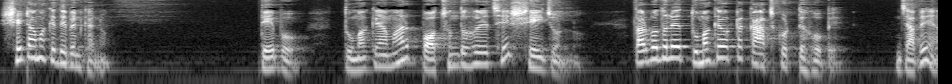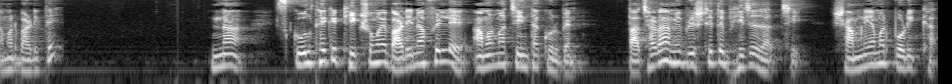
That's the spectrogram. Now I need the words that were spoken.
সেটা আমাকে দেবেন কেন? দেব, তোমাকে আমার পছন্দ হয়েছে সেই জন্য। তার বদলে তোমাকেও একটা কাজ করতে হবে। যাবে আমার বাড়িতে? না, স্কুল থেকে ঠিক সময় বাড়ি না ফিরলে আমার মা চিন্তা করবেন। তাছাড়া আমি বৃষ্টিতে ভিজে যাচ্ছি। সামনে আমার পরীক্ষা।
